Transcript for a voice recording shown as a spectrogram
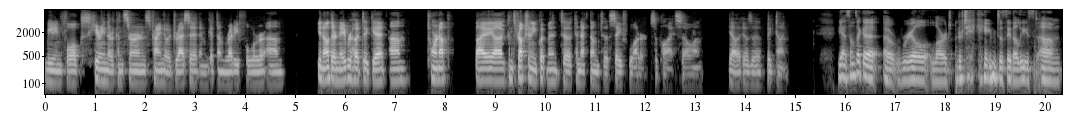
meeting folks, hearing their concerns, trying to address it and get them ready for, um, you know, their neighborhood to get um, torn up by uh, construction equipment to connect them to safe water supply. So um, yeah, it was a big time. Yeah, it sounds like a, a real large undertaking to say the least. Um,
